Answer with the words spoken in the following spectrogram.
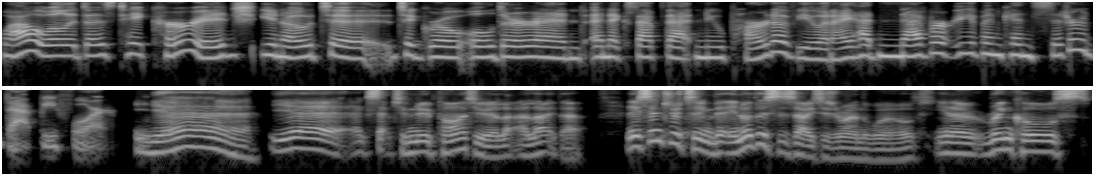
wow, well, it does take courage, you know, to to grow older and and accept that new part of you and i had never even considered that before. Yeah yeah accepting new part of you i, like that. And it's interesting that in other societies around the world you know wrinkles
